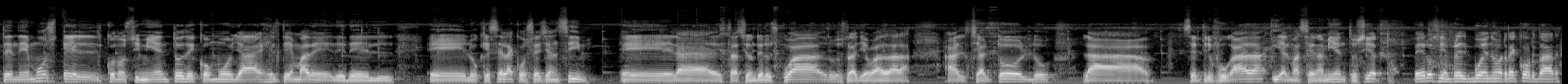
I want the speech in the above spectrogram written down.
tenemos el conocimiento de cómo ya es el tema de, eh, lo que es la cosecha en sí, eh, la extracción de los cuadros, la llevada al toldo, la centrifugada y almacenamiento, ¿cierto? Pero siempre es bueno recordar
